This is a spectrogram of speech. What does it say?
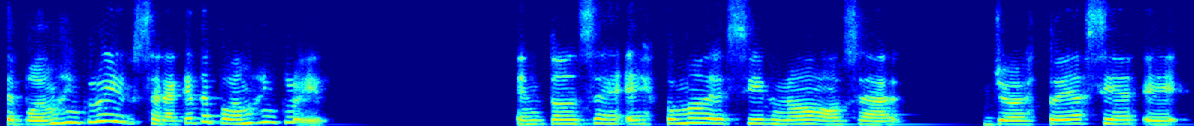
¿te podemos incluir? ¿Será que te podemos incluir? Entonces, es como decir, no, o sea, yo estoy haciendo, eh,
